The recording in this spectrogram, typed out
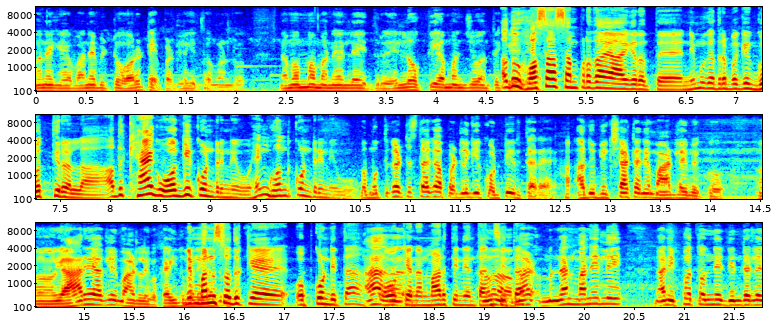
ಮನೆಗೆ ಮನೆ ಬಿಟ್ಟು ಹೊರಟೆ ಪಡ್ಲಿಗೆ ತಗೊಂಡು. ನಮ್ಮಮ್ಮ ಮನೆಯಲ್ಲೇ ಇದ್ರು. ಎಲ್ಲಿ ಹೋಗ್ತೀಯ ಮಂಜು ಅಂತ ಅದು ಹೊಸ ಸಂಪ್ರದಾಯ ಆಗಿರುತ್ತೆ. ನಿಮಗೆ ಅದ್ರ ಬಗ್ಗೆ ಗೊತ್ತಿರಲ್ಲ. ಅದಕ್ಕೆ ಹೇಗೆ ಒಗ್ಗಿಕೊಂಡ್ರಿ ನೀವು? ಹೆಂಗೆ ಹೊಂದ್ಕೊಂಡ್ರಿ ನೀವು? ಮುತ್ತು ಕಟ್ಟಿಸಿದಾಗ ಪಡ್ಲಿಗೆ ಕೊಟ್ಟಿರ್ತಾರೆ. ಅದು ಭಿಕ್ಷಾಟನೆ ಮಾಡ್ಲೇಬೇಕು. ಯಾರೇ ಆಗ್ಲಿ ಮಾಡ್ಲೇಬೇಕು. ನಿಮ್ಮ ಮನಸ್ಸು ಅದಕ್ಕೆ ಒಪ್ಕೊಂಡಿತ್ತಾ? ಓಕೆ ನಾನು ಮಾಡ್ತೀನಿ ಅಂತ ಅನ್ಸಿತ್ತಾ? ನನ್ನ ಮನೆಯಲ್ಲಿ ನಾನು ಇಪ್ಪತ್ತೊಂದನೇ ದಿನದಲ್ಲೇ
